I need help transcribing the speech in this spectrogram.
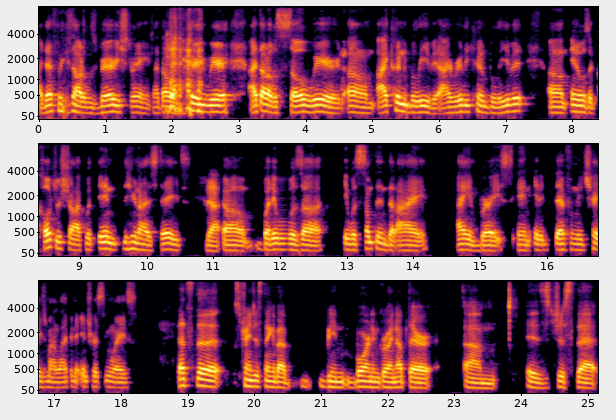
i definitely thought it was very strange. I thought it was very weird. I thought it was so weird. Um, i couldn't believe it. I really couldn't believe it. Um, and it was a culture shock within the united states. Yeah. Um, but it was uh, it was something that I I embraced, and it definitely changed my life in interesting ways. That's the strangest thing about being born and growing up there, um, is just that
